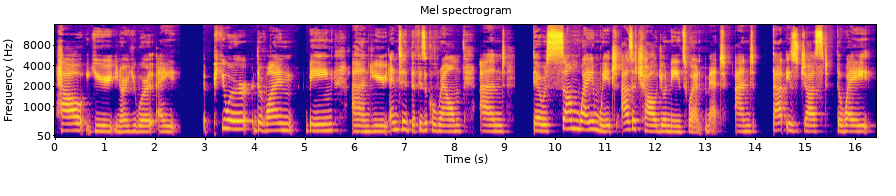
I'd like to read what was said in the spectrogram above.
how you you know you were a, a pure divine being and you entered the physical realm and there was some way in which as a child your needs weren't met and that is just the way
